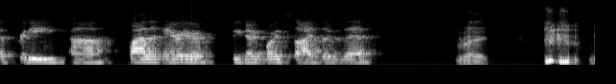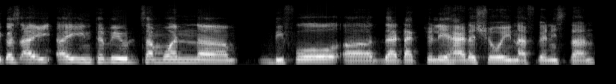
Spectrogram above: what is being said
a pretty uh, violent area, you know, both sides over there. Right. because I I interviewed someone uh, before uh, that actually had a show in Afghanistan,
